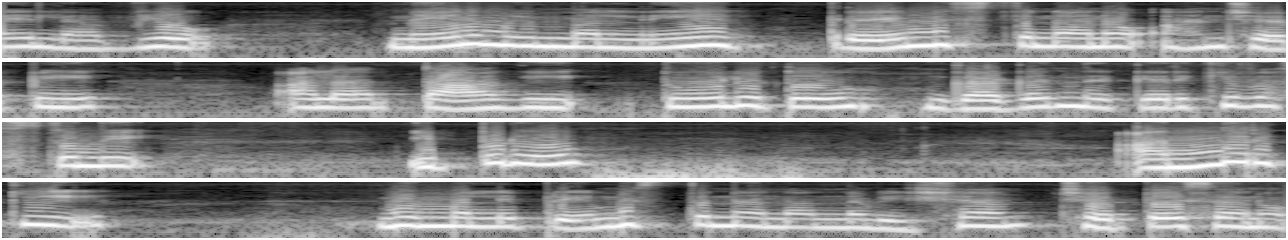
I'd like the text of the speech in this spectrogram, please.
ఐ లవ్ యూ. నేను మిమ్మల్ని ప్రేమిస్తున్నాను అని చెప్పి అలా తాగి తూలుతూ గగన్ దగ్గరికి వస్తుంది. ఇప్పుడు అందరికీ మిమ్మల్ని ప్రేమిస్తున్నానన్న విషయం చెప్పేశాను.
